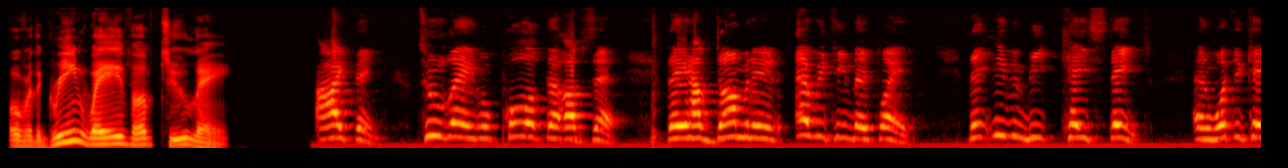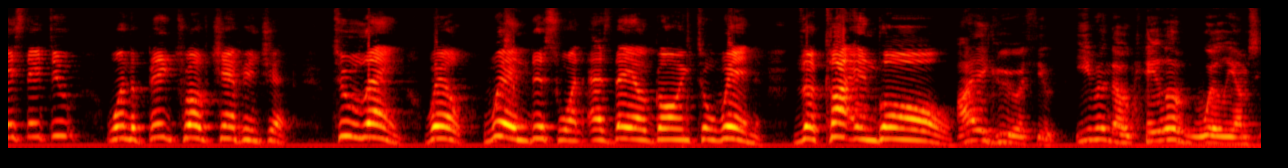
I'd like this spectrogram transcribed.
over the Green Wave of Tulane. I think Tulane will pull up the upset. They have dominated every team they played. They even beat K State. And what did K State do? Won the Big 12 championship. Tulane will win this one as they are going to win the Cotton Bowl. I agree with you. Even though Caleb Williams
